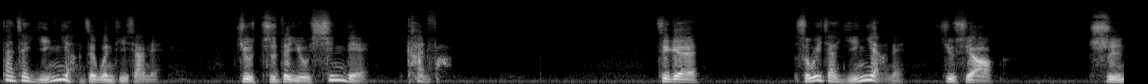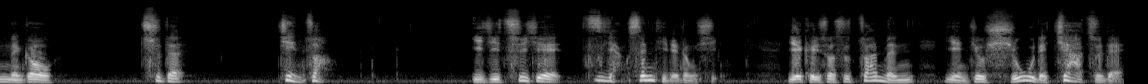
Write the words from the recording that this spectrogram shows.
但在营养这问题上呢，就值得有新的看法。这个所谓讲营养呢，就是要使人能够吃的健壮。以及吃一些滋养身体的东西，也可以说是专门研究食物的价值的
